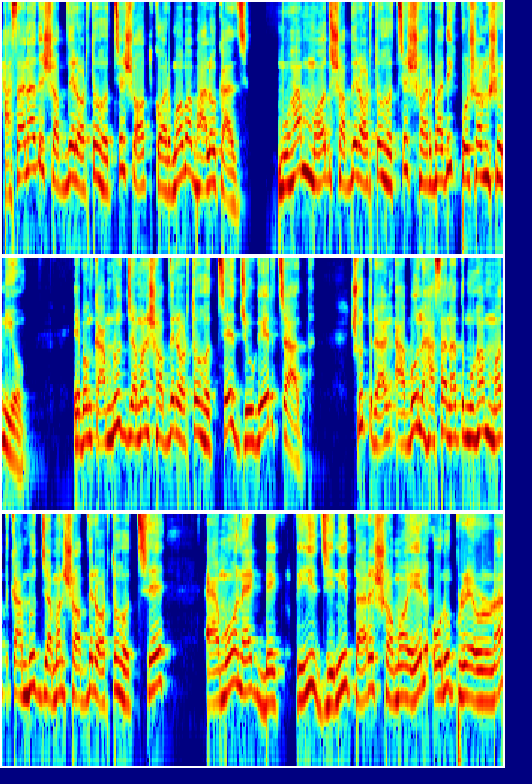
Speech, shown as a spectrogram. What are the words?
হাসানাদ শব্দের অর্থ হচ্ছে সৎকর্ম বা ভালো কাজ। মুহাম্মদ শব্দের অর্থ হচ্ছে সর্বাধিক প্রশংসনীয় এবং কামরুজ্জামান শব্দের অর্থ হচ্ছে যুগের চাঁদ। সুতরাং আবুল হাসানাত মুহাম্মদ কামরুজ্জামান শব্দের অর্থ হচ্ছে এমন এক ব্যক্তি যিনি তার সময়ের অনুপ্রেরণা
